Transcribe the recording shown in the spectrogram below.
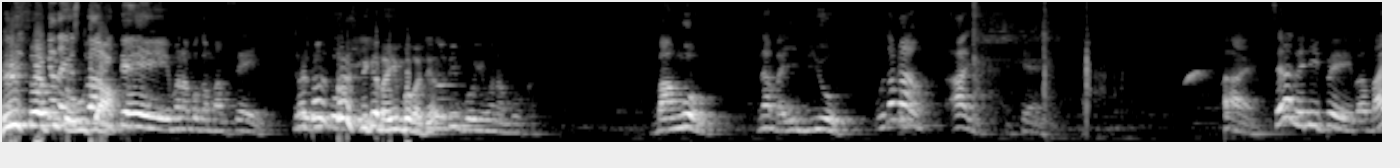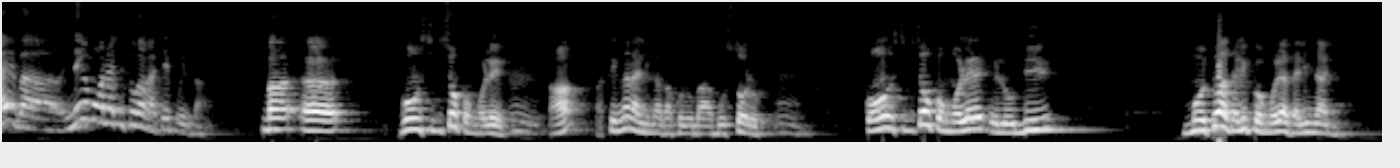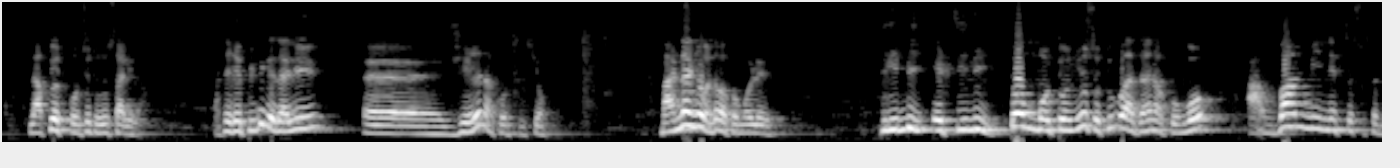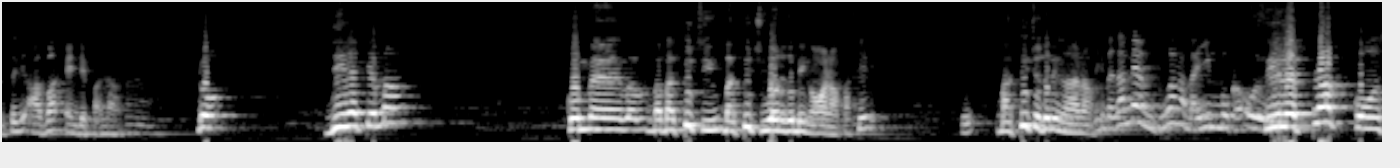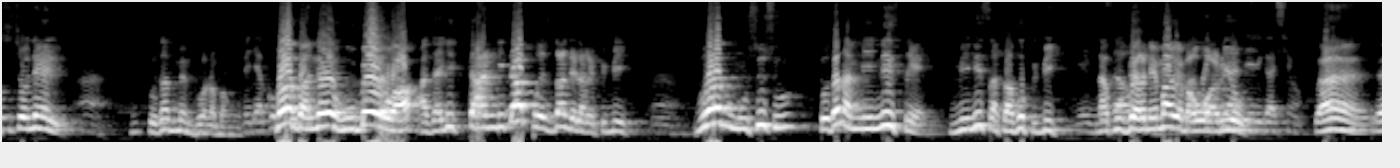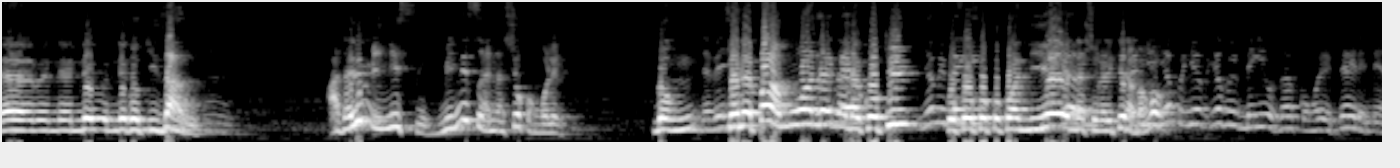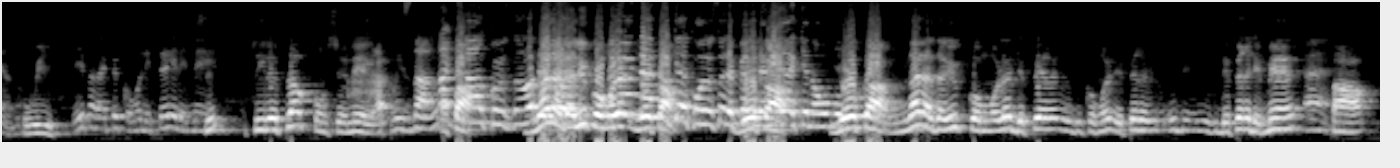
biso tutouta te mwana mboka marseille toexplike bayi mboka te tolobi boye mwana mboka bango na bayibi yo ozaka ai putain cela veut dire mpe baye ndenge moko na biso kaka te président ma euh, constitution congolais mm. hein? parce que ngai nalingaka koloba bosolo mm. constitution congolais elobi moto azali congolais azali nani l'acte de constitution tozosalela parce que république ezali euh, géré na constitution banani oyo baza bacongolais tribu etini to moto nyonso tu oyo azali na congo avant 1960 c'est-à-dire avant indépendance mm. donc directement comme euh, batuti batuti wana ozobenga wana parce que batuti ozobengana na baza même droit na bayi mboka oyo sur le plan constitutionnel ah. toza même droit na bango preuve ane rubewa azalaki candidat président de la république ah. preuve mosusu toza na ministre ministre ya travaux publics na gouvernement ya bawario ndeko kizaru hmm. azali ministre ministre ya nation congolaise donc ce n'est pas moi nde nakoki koanie nationalité na bango oui sur le plan constitutionnel ah, ngai nazali congolaisyoka ngai nazali congolais de père de père de mère eh. par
